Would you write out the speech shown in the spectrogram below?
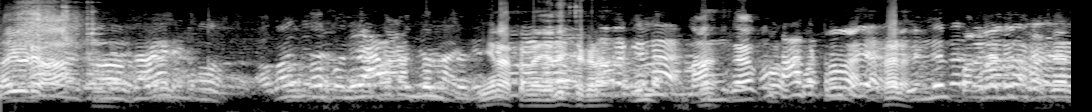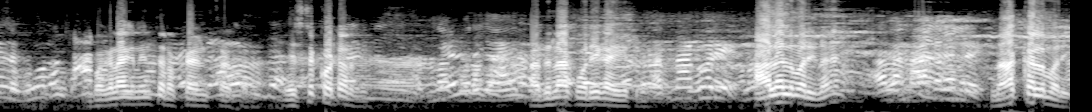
ಲೈವ್ ಎದಕ್ ಜಗಳ. ಬಗಲಾಗ ನಿಂತ ರೊಕ್ಕ ಎಣ್ಸಾಕ ಎಷ್ಟು ಕೊಟ್ಟಾರ? ಹದಿನಾಲ್ಕು ಮರಿಗ ಹದಿನಾಲ್ಕುವರೆಗೆ ಆಗಿತ್ತು. ಹಾಲಲ್ಲಿ ಮರಿನಾ? ನಾಲ್ಕಲ್ ನಾಲ್ಕಲ್ಲಿ ಮರಿ.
